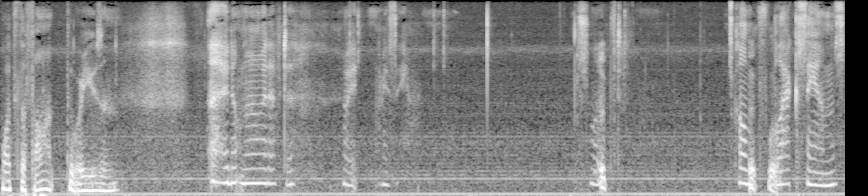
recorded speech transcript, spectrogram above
What's the font that we're using? I don't know. I'd have to. Wait. Let me see. Select. It's called It's Black Sam's.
